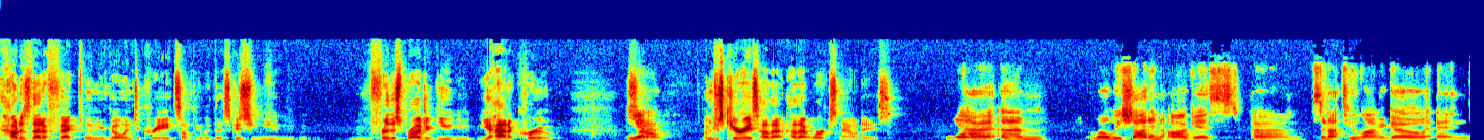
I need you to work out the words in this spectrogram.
how does that affect when you go in to create something like this? Because you, you, for this project, you you had a crew, so yeah. I'm just curious how that how that works nowadays. Yeah, um, well, we shot in August, um, so not too long ago, and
